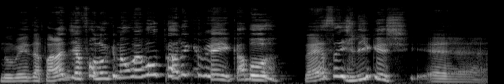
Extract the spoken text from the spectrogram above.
no meio da parada e já falou que não vai voltar ano que vem. Acabou. Né? Essas ligas é,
